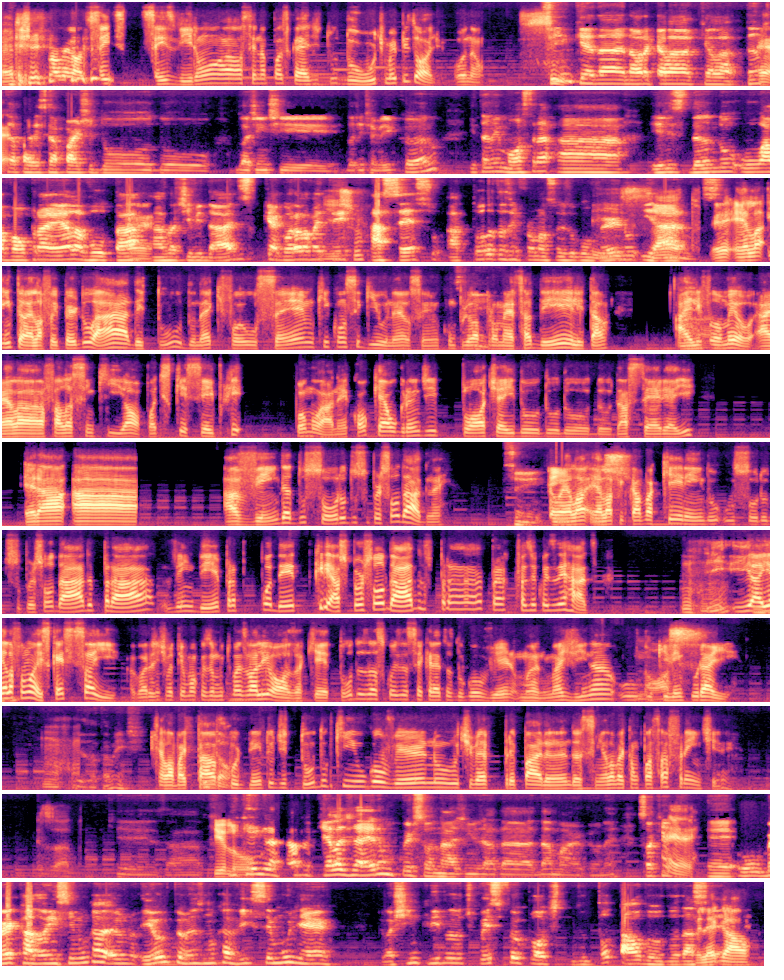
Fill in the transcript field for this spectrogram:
um negócio. Vocês- viram a cena pós-crédito do último episódio, ou não? Sim, Sim. que é da, na hora que ela. Que ela tanto É. que aparece a parte do, do, do agente do agente americano e também mostra a, eles dando o aval para ela voltar É. às atividades, porque agora ela vai Isso. ter acesso a todas as informações do governo e Exato. armas. É, ela, então, ela foi perdoada e tudo, né? Que foi o Sam que conseguiu, né? O Sam cumpriu Sim. a promessa dele e tal. Aí ele Ah. falou, meu, aí ela fala assim que, ó, pode esquecer aí, porque, vamos lá, né? Qual que é o grande plot aí do, do, do- do- da série aí? Era a, a venda do soro do super soldado, né? Sim. Então ela, ela Isso. ficava querendo o soro do super soldado pra vender, pra poder criar super soldados pra, pra fazer coisas erradas. Uhum. E, e aí ela falou, "Não, esquece isso aí. Agora a gente vai ter uma coisa muito mais valiosa, que é todas as coisas secretas do governo. Mano, imagina o, o que vem por aí. Uhum. Exatamente. Ela vai estar Então. por dentro de tudo que o governo estiver preparando, assim, ela vai estar um passo à frente, né? Exato. Exato. Que E o louco. que é engraçado é que ela já era um personagem já da, da Marvel, né? Só que É, é, o Mercador em si nunca. Eu, eu, pelo menos, nunca vi ser mulher. Eu achei incrível, tipo, esse foi o plot do, total do, do- da foi série. legal.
